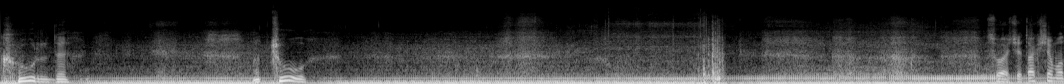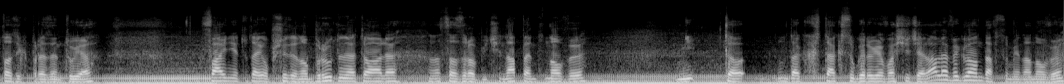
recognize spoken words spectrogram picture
Kurde. No tu. Słuchajcie, tak się motocykl prezentuje. Fajnie tutaj obszyte, no brudne to, ale no co zrobić, napęd nowy. To tak, tak sugeruje właściciel, ale wygląda w sumie na nowy.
